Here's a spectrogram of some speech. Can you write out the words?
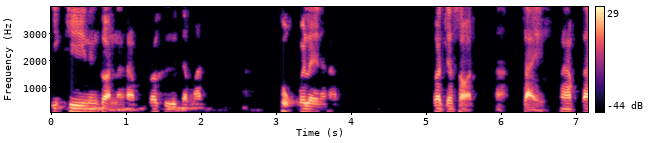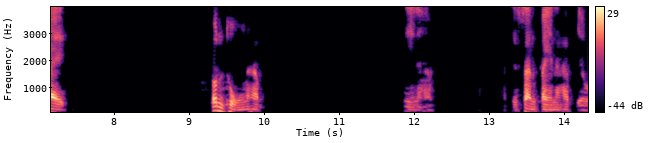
อีกทีหนึ่งก่อนนะครับ ก็คือจะมัดถุงไปเลยนะครับ ก็จะสอดอใส่นะครับใต้ต้นถุงนะครับ นี่นะครับ อาจจะสั้นไปนะครับ เดี๋ยว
